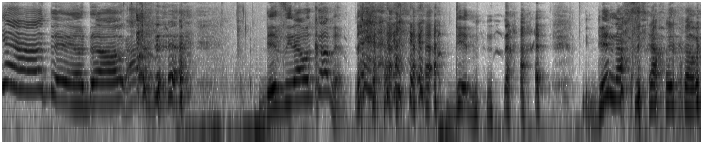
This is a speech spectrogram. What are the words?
God damn, dog. Didn't see that one coming. did not. Did not see that one coming.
